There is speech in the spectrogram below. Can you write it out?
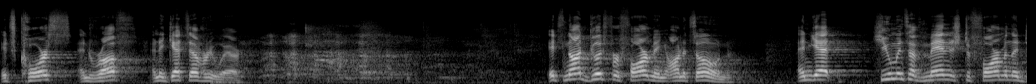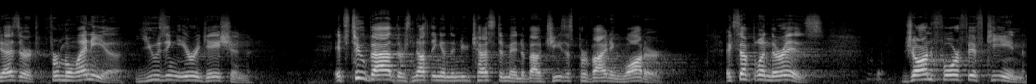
It's coarse and rough, and it gets everywhere. it's not good for farming on its own. And yet, humans have managed to farm in the desert for millennia using irrigation. It's too bad there's nothing in the New Testament about Jesus providing water, except when there is. John 4:15,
